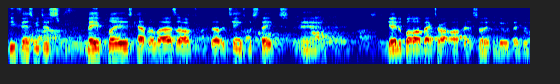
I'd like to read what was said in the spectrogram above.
defense, we just made plays, capitalized off the other team's mistakes, and gave the ball back to our offense so they can do what they do.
